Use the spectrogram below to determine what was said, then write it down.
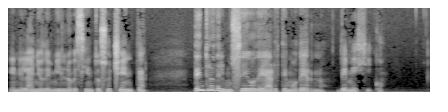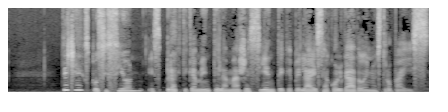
en el año de 1980 dentro del Museo de Arte Moderno de México. Dicha exposición es prácticamente la más reciente que Peláez ha colgado en nuestro país.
